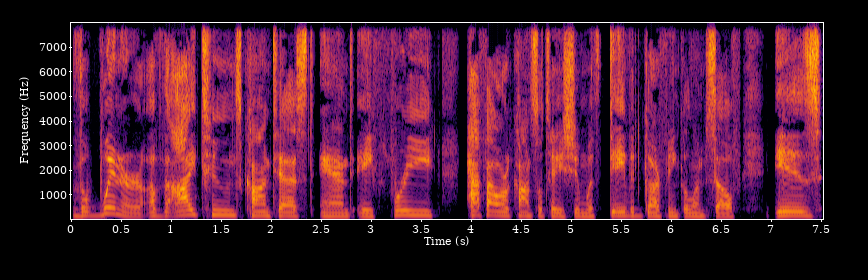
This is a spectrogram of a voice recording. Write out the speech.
The winner of the iTunes contest and a free half hour consultation with David Garfinkel himself is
